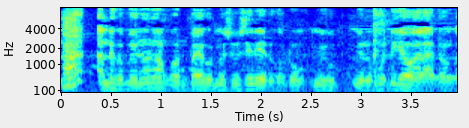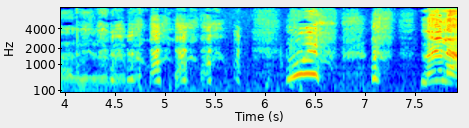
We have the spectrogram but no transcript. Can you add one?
anda ko bino na kon pay ko no susire ko do mi do fuddi wala don ka susire do Leila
